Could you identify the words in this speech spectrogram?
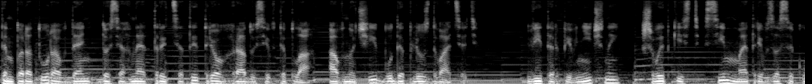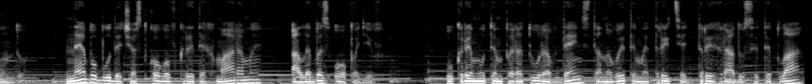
температура в день досягне 33 градусів тепла, а вночі буде плюс 20. Вітер північний, швидкість 7 метрів за секунду. Небо буде частково вкрите хмарами, але без опадів. У Криму температура в день становитиме 33 градуси тепла,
